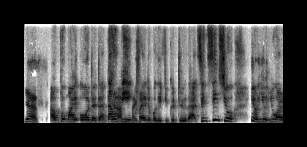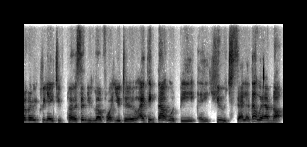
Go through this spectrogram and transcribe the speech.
yes i'll put my order down that yeah, would be incredible I, if you could do that since since you're you know you, you are a very creative person you love what you do i think that would be a huge seller that way i'm not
